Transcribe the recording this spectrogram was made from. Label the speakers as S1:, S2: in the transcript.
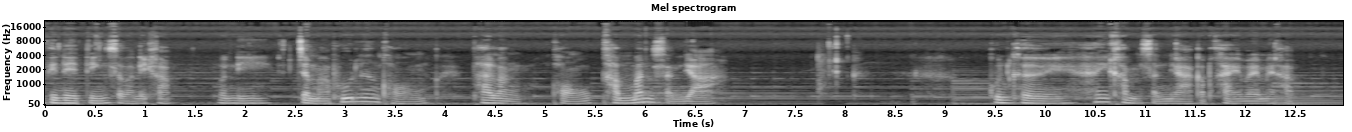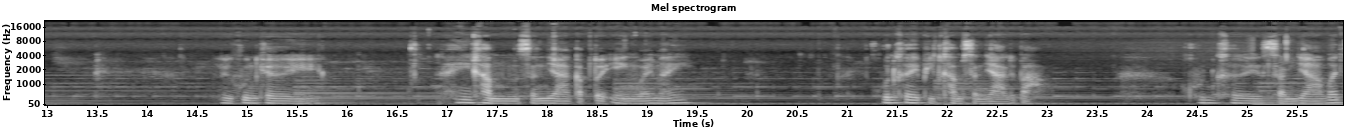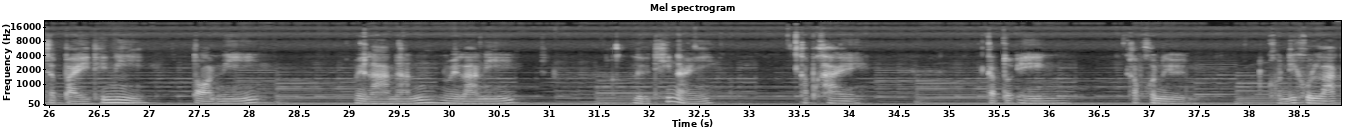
S1: Infinity สวัสดีครับ วันนี้จะมาพูดเรื่องของพลังของคำมั่นสัญญา คุณเคยให้คำสัญญากับใครไว้ไหมครับ หรือคุณเคย ให้คำสัญญากับตัวเองไว้ไหม คุณเคยผิดคำสัญญาหรือเปล่า คุณเคยสัญญาว่าจะไปที่นี่ตอนนี้ เวลานั้น เวลานี้ หรือที่ไหน กับใคร กับตัวเอง กับคนอื่น คนที่คุณรัก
